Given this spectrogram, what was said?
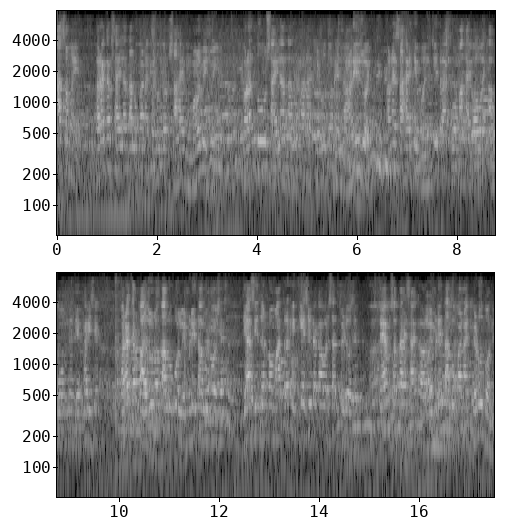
આ સમયે ખરેખર સાયલા તાલુકાના ખેડૂતોને સહાય મળવી જોઈએ. પરંતુ સાયલા તાલુકાના ખેડૂતોને જાણી જોઈ અને સહાયથી વંચિત રાખવામાં આવ્યા હોય આવું અમને દેખાય છે. ખરેખર બાજુનો તાલુકો લીમડી તાલુકો છે. જ્યાં સિઝનનો માત્ર એક્યાસી ટકા વરસાદ પડ્યો છે. તેમ છતાંય લીમડી તાલુકાના ખેડૂતોને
